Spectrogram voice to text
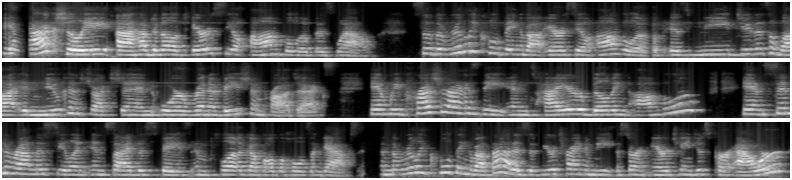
We actually uh, have developed Aeroseal envelope as well. So the really cool thing about Aeroseal envelope is we do this a lot in new construction or renovation projects, and we pressurize the entire building envelope and send around the sealant inside the space and plug up all the holes and gaps. And the really cool thing about that is if you're trying to meet a certain air changes per hour,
